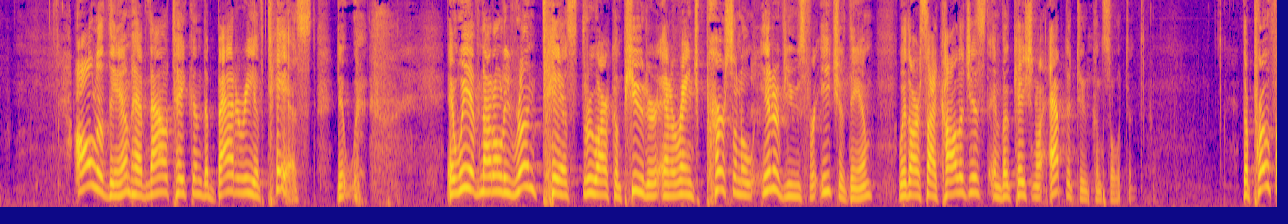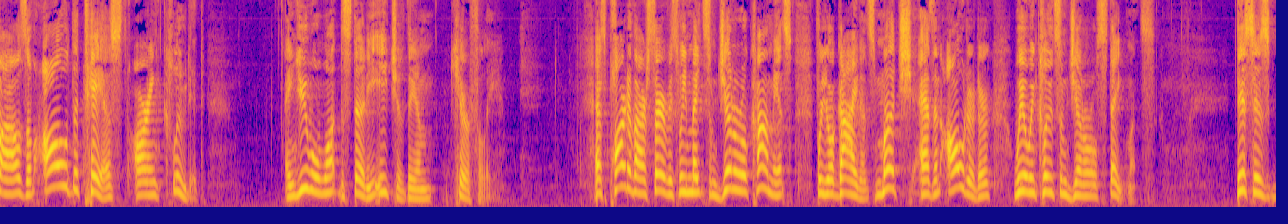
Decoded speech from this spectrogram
All of them have now taken the battery of tests that, and we have not only run tests through our computer and arranged personal interviews for each of them with our psychologist and vocational aptitude consultant. The profiles of all the tests are included, and you will want to study each of them carefully. As part of our service, we make some general comments for your guidance, much as an auditor will include some general statements. This is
